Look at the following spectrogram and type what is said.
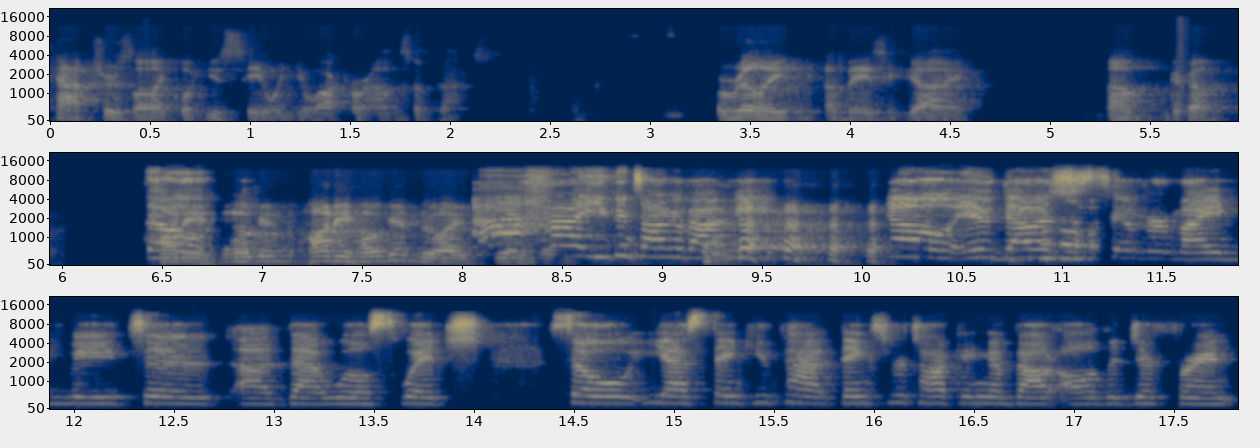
captures like what you see when you walk around sometimes. A really amazing guy. Um, go. So, Honey Hogan. Honey Hogan. Do I? Do I you can talk about me. no, it, that was just to remind me to uh, that we'll switch. So yes, thank you, Pat. Thanks for talking about all the different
